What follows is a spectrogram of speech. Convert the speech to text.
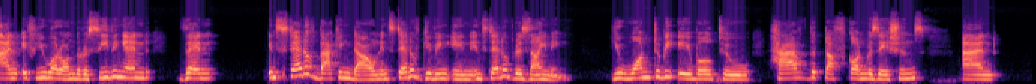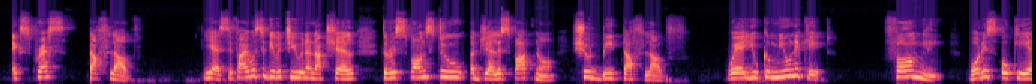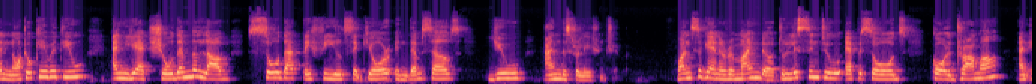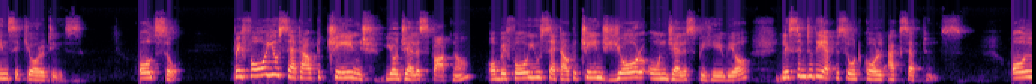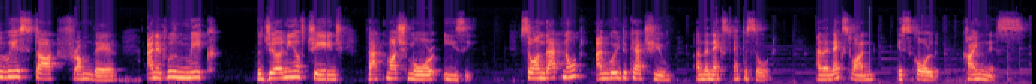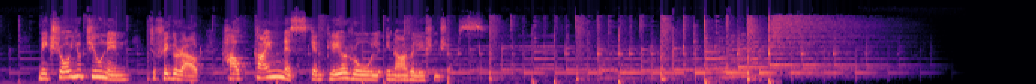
And if you are on the receiving end, then instead of backing down, instead of giving in, instead of resigning, you want to be able to have the tough conversations and express tough love. Yes, if I was to give it to you in a nutshell, the response to a jealous partner should be tough love, where you communicate firmly what is okay and not okay with you, and yet show them the love so that they feel secure in themselves, you, and this relationship. Once again, a reminder to listen to episodes called Drama and Insecurities. Also, before you set out to change your jealous partner, or before you set out to change your own jealous behavior, listen to the episode called Acceptance always start from there and it will make the journey of change that much more easy. So, on that note, I'm going to catch you on the next episode. And the next one is called Kindness. Make sure you tune in to figure out how kindness can play a role in our relationships.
